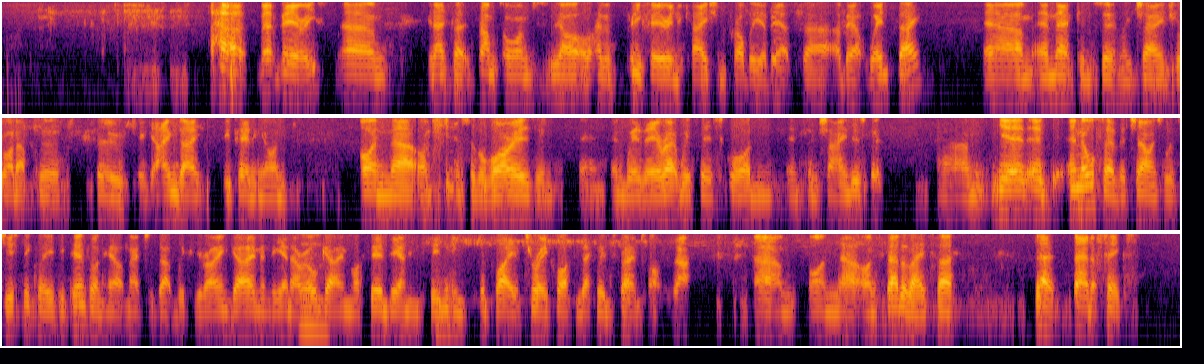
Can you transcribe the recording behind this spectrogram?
Uh, that varies. Um, you know, so sometimes you know, I'll have a pretty fair indication probably about uh, about Wednesday, um, and that can certainly change right up to, to, game day depending on on uh, on fitness of the Warriors and, and, and where they're at with their squad and, and some changes. But um, yeah, it, and also the challenge logistically, it depends on how it matches up with your own game and the NRL mm. game. Like they're down in Sydney to play at three o'clock exactly the same time as us um, on uh, on Saturday. So that that affects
